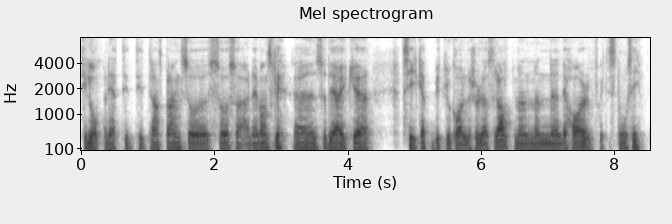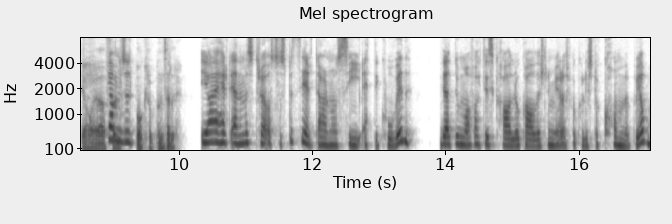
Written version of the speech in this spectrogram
til åpenhet, til, til transparens, så, så, så er det vanskelig. Eh, så det er jo ikke sier ikke at bytt lokaler så løser alt, men, men det har faktisk noe å si. Det har jeg Ja, følt så- på kroppen selv. Ja, jeg er helt enig, men så tror jeg også spesielt det har noe å si etter covid. Det at du må faktisk ha lokaler som gjør at folk har lyst til å komme på jobb.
